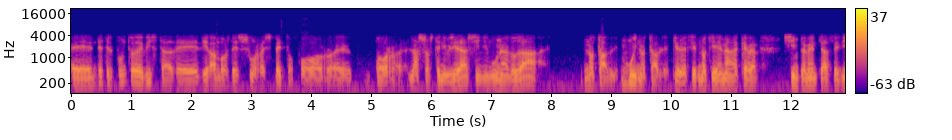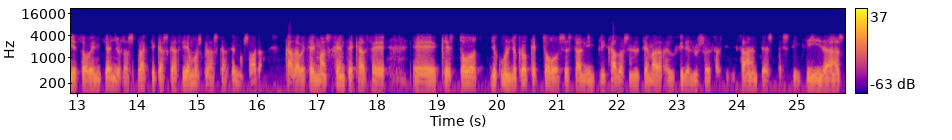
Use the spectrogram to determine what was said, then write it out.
eh, desde el punto de vista de, digamos, de su respeto por, eh, por la sostenibilidad, sin ninguna duda, notable, muy notable. Quiero decir, no tiene nada que ver simplemente hace 10 o 20 años las prácticas que hacíamos que las que hacemos ahora. Cada vez hay más gente que hace eh, que es todo, yo, bueno, yo creo que todos están implicados en el tema de reducir el uso de fertilizantes, pesticidas,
